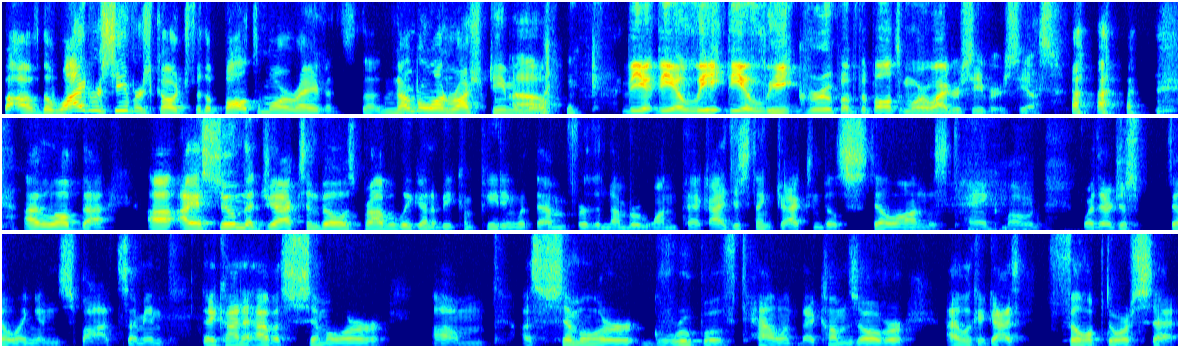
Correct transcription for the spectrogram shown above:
But uh, the wide receivers coach for the Baltimore Ravens, the number one rush team in Oh. the league. The the elite the elite group of the Baltimore wide receivers. Yes. I love that. Uh, I assume that Jacksonville is probably going to be competing with them for the number one pick. I just think Jacksonville's still on this tank mode where they're just filling in spots. I mean, they kind of have a similar um, a similar group of talent that comes over. I look at guys, Phillip Dorsett,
